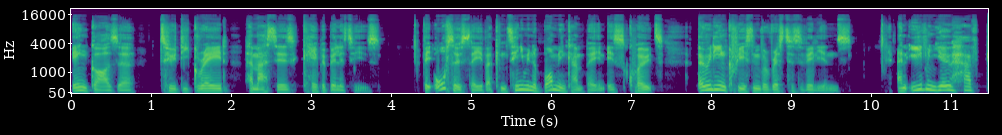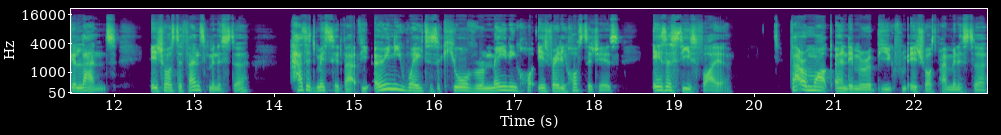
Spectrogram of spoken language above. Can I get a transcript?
in Gaza to degrade Hamas's capabilities. They also say that continuing the bombing campaign is, quote, only increasing the risk to civilians. And even Yoav Gallant, Israel's defense minister, has admitted that the only way to secure the remaining Israeli hostages is a ceasefire. That remark earned him a rebuke from Israel's Prime Minister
